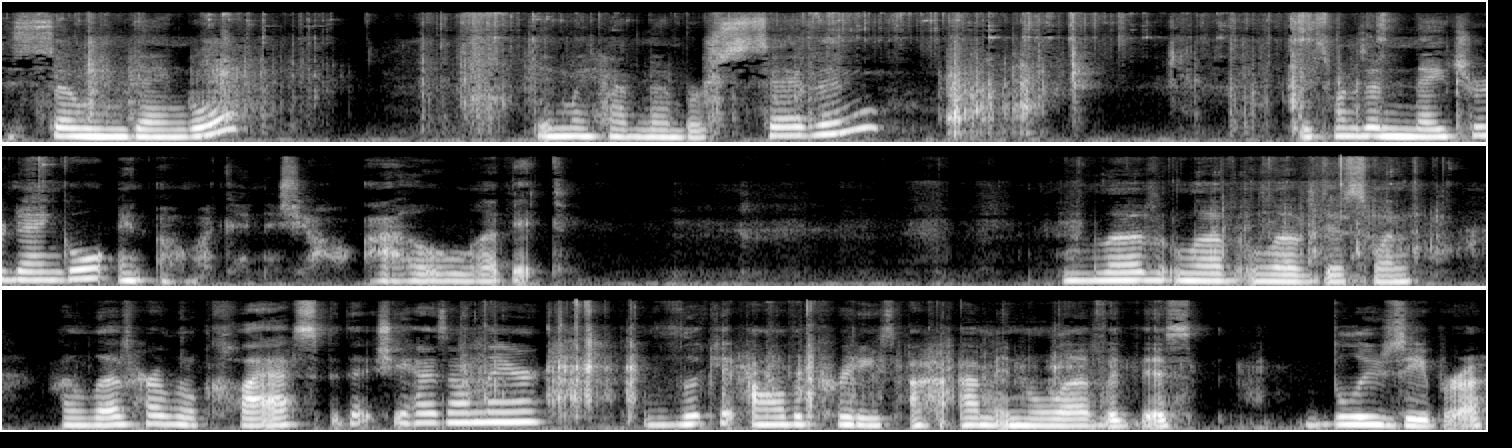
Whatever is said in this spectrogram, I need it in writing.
the sewing dangle. Then we have number seven. This one's a nature dangle, and oh my goodness, y'all, I love it. Love, love, love this one. I love her little clasp that she has on there. Look at all the pretties. I, I'm in love with this blue zebra.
